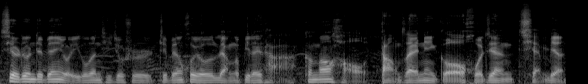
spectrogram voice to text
希尔顿这边有一个问题，就是这边会有两个避雷塔，刚刚好挡在那个火箭前边，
